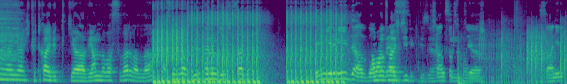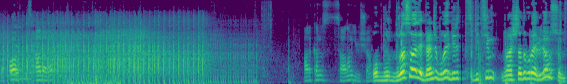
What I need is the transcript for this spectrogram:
Ay ay ay kötü kaybettik ya. Bir anda bastılar valla. Aslında Vural yürüp hemen geri çıksaydı Benim yerim iyiydi abi. Bomba biraz avantajlıydık biz ya. şansa Hmm, tuttu ya. bomba. saniyelik patladı Oh sağda var. Arkamız sağlam gibi şu an. O bur- burası hali bence buraya bir, bir tim rushladı buraya biliyor musun?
